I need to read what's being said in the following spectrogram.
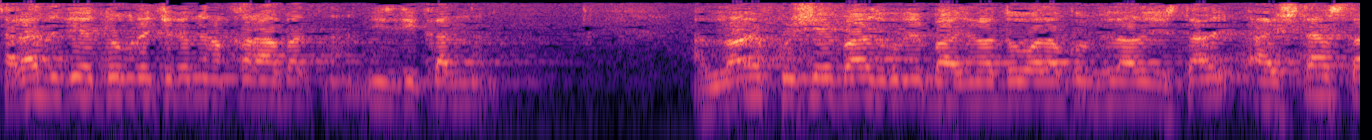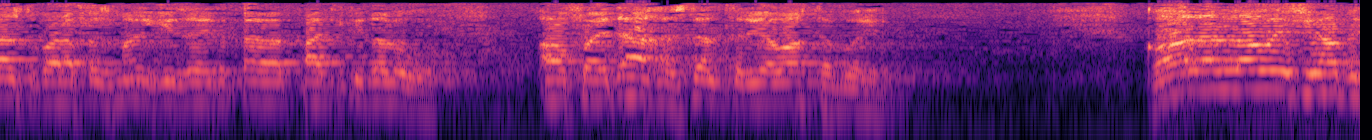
سره دې دومره چې کوم قرابت نه نږدې کړنه الله خوشی باز غنه باز نه دوه لکم فی الارض اشتا استاس دوباره پس مل کی زید کا پات کی دلو او فائدہ حاصل تر یو وخت پوری قال الله فی ابر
